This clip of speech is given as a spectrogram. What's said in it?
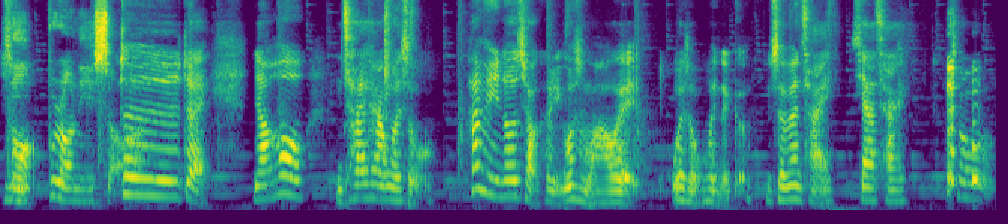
什么？不溶你手啊。对对对对，然后你猜看为什么？它明明都是巧克力，为什么它会？为什么会那个？你随便猜，瞎猜。就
